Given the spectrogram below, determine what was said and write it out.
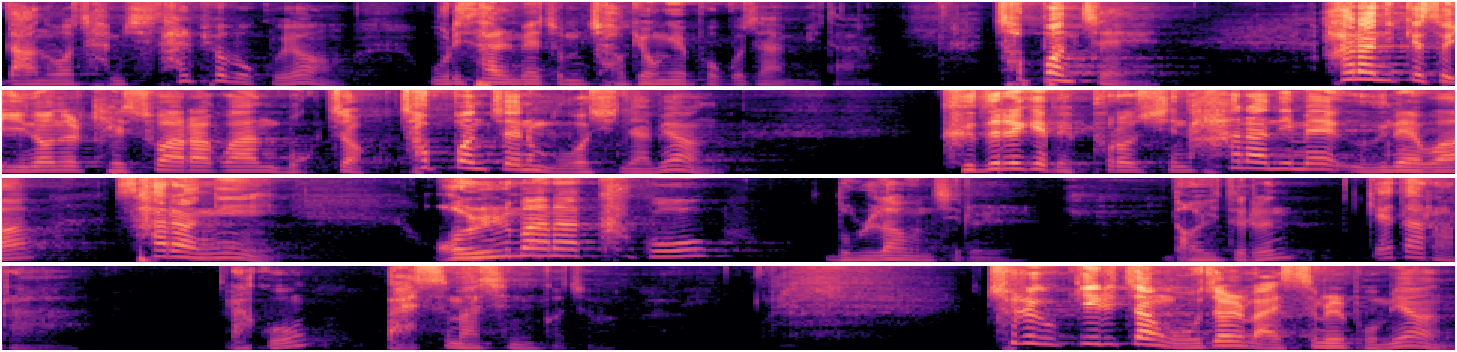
나누어 잠시 살펴보고요. 우리 삶에 좀 적용해 보고자 합니다. 첫 번째, 하나님께서 인원을 개수하라고 한 목적, 첫 번째는 무엇이냐면 그들에게 베풀어 주신 하나님의 은혜와 사랑이 얼마나 크고 놀라운지를 너희들은 깨달아라 라고 말씀하시는 거죠. 출애굽기 1장 5절 말씀을 보면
